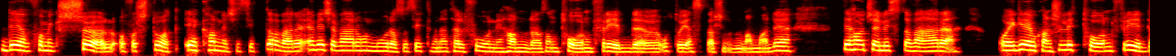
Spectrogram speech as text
det for meg sjøl å forstå at jeg kan ikke sitte og være Jeg vil ikke være hun mora som sitter med den telefonen i handa, sånn Tårnfrid eh, Otto Jespersen-mamma. Det, det, har ikke jeg lyst til å være. Og jeg er jo kanskje litt tårnfrid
